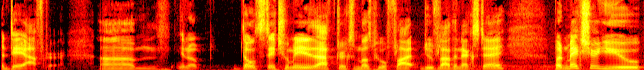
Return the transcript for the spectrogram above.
a day after. Um, you know, don't stay too many days after because most people fly do fly the next day. But make sure you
